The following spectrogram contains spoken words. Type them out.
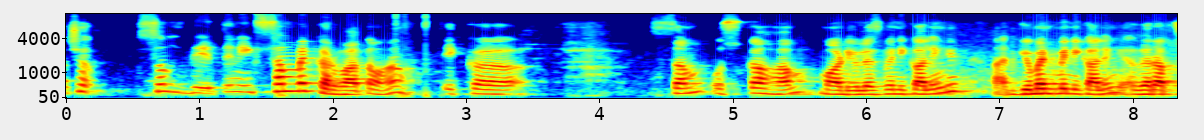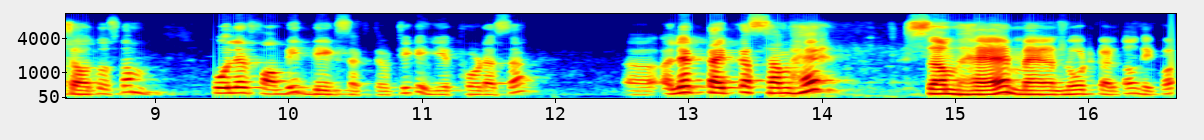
अच्छा सम देते नहीं सम मैं करवाता हूँ हाँ। एक सम उसका हम मॉड्यूलस में निकालेंगे आर्ग्यूमेंट में निकालेंगे। अगर आप चाहो तो उसका पोलर फॉर्म भी देख सकते हो ठीक है? ये थोड़ा सा अलग टाइप का सम है। सम है मैं नोट करता हूँ देखो।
